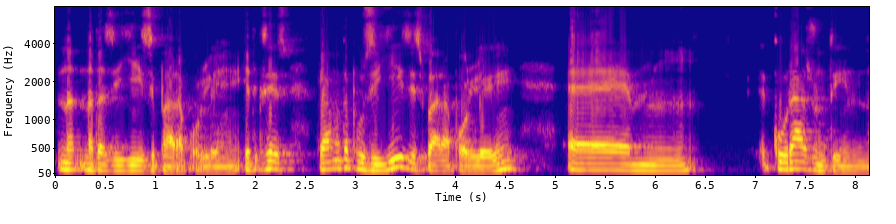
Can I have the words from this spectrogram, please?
να, να τα ζυγίζει πάρα πολύ. Γιατί ξέρεις, πράγματα που ζυγίζεις πάρα πολύ ε, κουράζουν την...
